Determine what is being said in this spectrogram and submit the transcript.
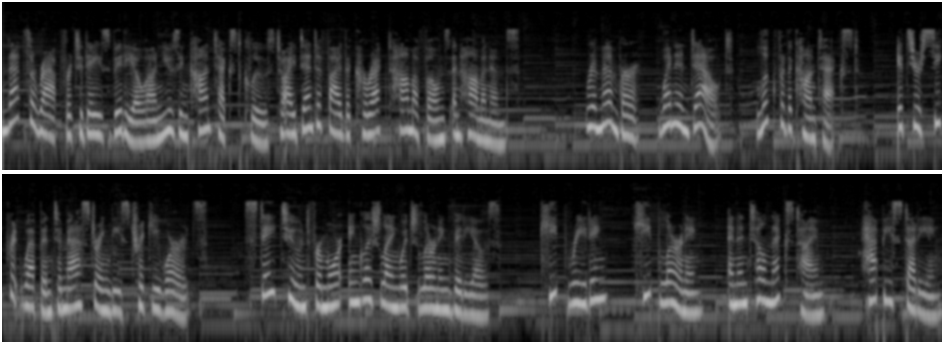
And that's a wrap for today's video on using context clues to identify the correct homophones and homonyms. Remember, when in doubt, look for the context. It's your secret weapon to mastering these tricky words. Stay tuned for more English language learning videos. Keep reading, keep learning, and until next time, happy studying.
